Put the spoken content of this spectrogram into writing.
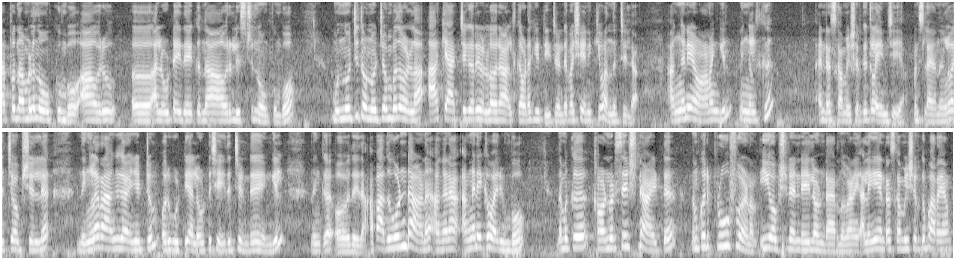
അപ്പോൾ നമ്മൾ നോക്കുമ്പോൾ ആ ഒരു അലോട്ട് ചെയ്തേക്കുന്ന ആ ഒരു ലിസ്റ്റ് നോക്കുമ്പോൾ മുന്നൂറ്റി തൊണ്ണൂറ്റൊമ്പതുള്ള ആ കാറ്റഗറി ഉള്ള ഒരാൾക്ക് അവിടെ കിട്ടിയിട്ടുണ്ട്. പക്ഷേ എനിക്ക് വന്നിട്ടില്ല. അങ്ങനെയാണെങ്കിൽ നിങ്ങൾക്ക് എൻട്രൻസ് കമ്മീഷണർക്ക് ക്ലെയിം ചെയ്യാം. മനസ്സിലായോ? നിങ്ങൾ വെച്ച ഓപ്ഷനിൽ നിങ്ങളെ റാങ്ക് കഴിഞ്ഞിട്ടും ഒരു കുട്ടി അലോട്ട് ചെയ്തിട്ടുണ്ട് എങ്കിൽ നിങ്ങൾക്ക് ഇത് ചെയ്താൽ അപ്പോൾ അതുകൊണ്ടാണ് അങ്ങനെ അങ്ങനെയൊക്കെ വരുമ്പോൾ നമുക്ക് കോൺവെർസേഷനായിട്ട് നമുക്കൊരു പ്രൂഫ് വേണം. ഈ ഓപ്ഷൻ എന്റെ ഉണ്ടായിരുന്നു. വേണമെങ്കിൽ അല്ലെങ്കിൽ എൻട്രൻസ് കമ്മീഷണർക്ക് പറയാം.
